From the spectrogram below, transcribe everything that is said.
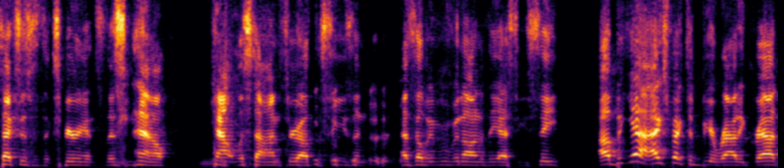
Texas has experienced this now countless times throughout the season as they'll be moving on to the SEC. Uh, but yeah, I expect it to be a rowdy crowd.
